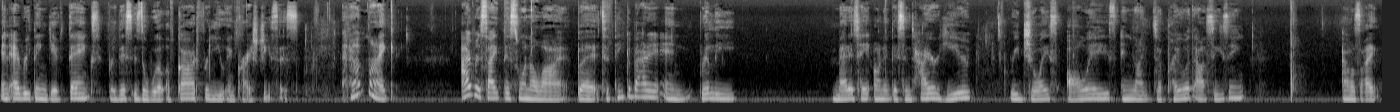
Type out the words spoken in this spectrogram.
and everything give thanks, for this is the will of God for you in Christ Jesus. And I'm like, I recite this one a lot, but to think about it and really meditate on it this entire year, rejoice always, and like to pray without ceasing, I was like,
